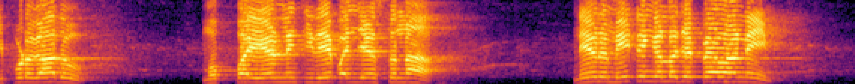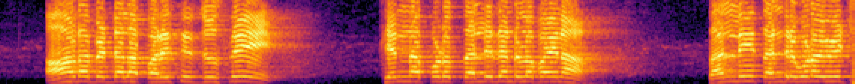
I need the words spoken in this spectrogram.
ఇప్పుడు కాదు ముప్పై ఏళ్ళ నుంచి ఇదే పని చేస్తున్నా. నేను మీటింగుల్లో చెప్పేవాడిని ఆడబిడ్డల పరిస్థితి చూస్తే చిన్నప్పుడు తల్లిదండ్రుల పైన తల్లి తండ్రి కూడా వివక్ష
